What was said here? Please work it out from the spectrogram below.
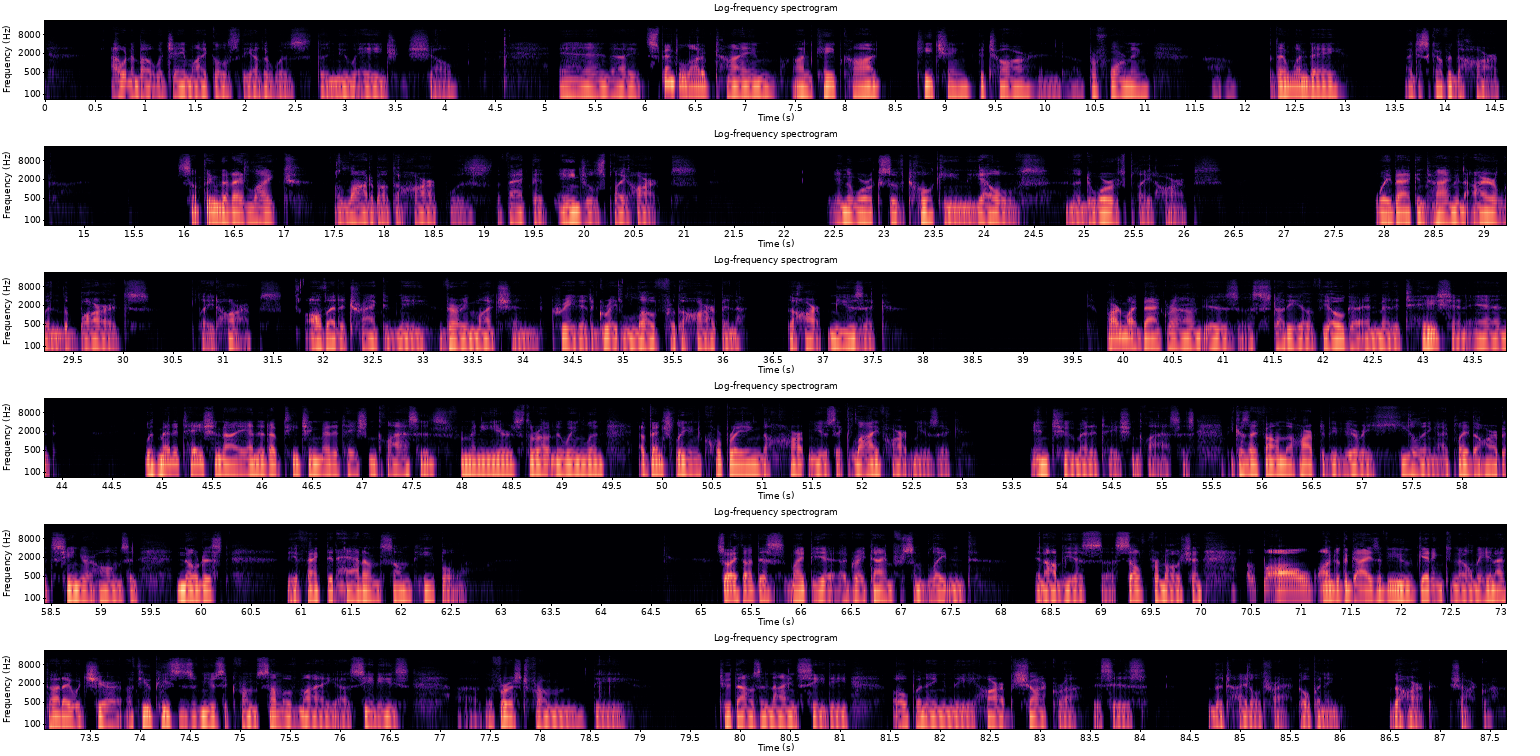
Out and About with Jay Michaels, the other was the New Age Show. And I spent a lot of time on Cape Cod teaching guitar and uh, performing. Um, but then one day, I discovered the harp. Something that I liked a lot about the harp was the fact that angels play harps. In the works of Tolkien, the elves and the dwarves played harps. Way back in time in Ireland, the bards played harps. All that attracted me very much and created a great love for the harp and the harp music Part of my background is a study of yoga and meditation. And with meditation, I ended up teaching meditation classes for many years throughout New England, eventually incorporating the harp music, live harp music, into meditation classes because I found the harp to be very healing. I played the harp at senior homes and noticed the effect it had on some people. So I thought this might be a, great time for some blatant an obvious uh, self promotion, all under the guise of you getting to know me. And I thought I would share a few pieces of music from some of my uh, CDs. Uh, the first from the 2009 CD, Opening the Harp Chakra. This is the title track, Opening the Harp Chakra.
